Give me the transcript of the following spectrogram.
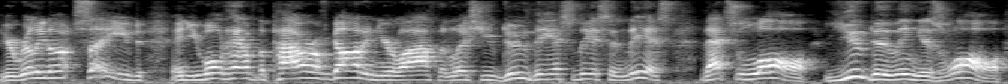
you're really not saved and you won't have the power of god in your life unless you do this this and this. That's law. You doing is law.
